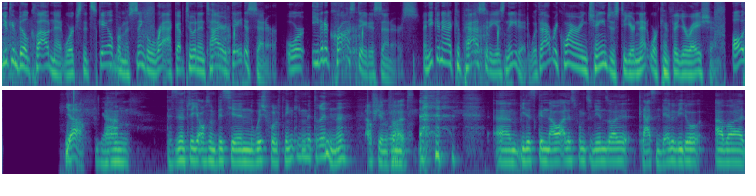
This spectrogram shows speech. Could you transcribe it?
You can build cloud networks that scale from a single rack up to an entire data center, or even across data centers. And you can add capacity as needed without requiring changes to your network configuration. All Ja, Ja, ähm, das ist natürlich auch so ein bisschen Wishful Thinking mit drin, ne? auf jeden Fall. Und ähm, wie das genau alles funktionieren soll, klar ist ein Werbevideo, aber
